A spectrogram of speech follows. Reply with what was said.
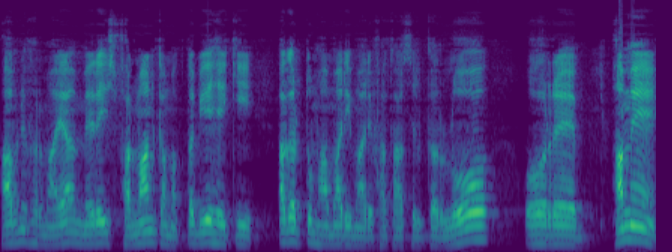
आपने फरमाया मेरे इस फरमान का मतलब यह है कि अगर तुम हमारी मारिफत हासिल कर लो और हमें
